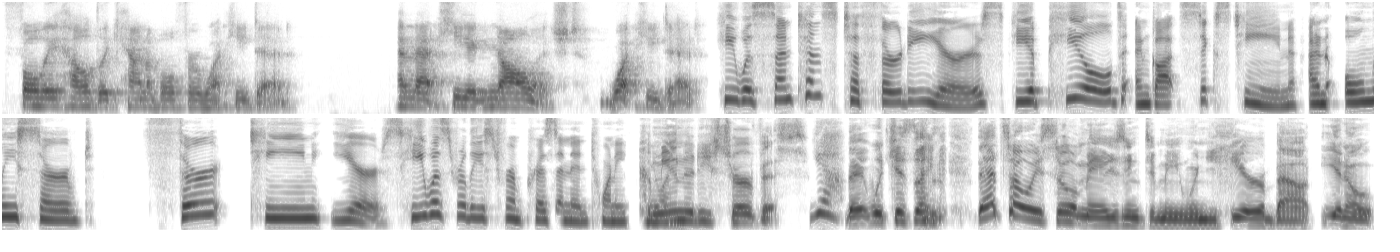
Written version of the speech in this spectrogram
fully held accountable for what he did and that he acknowledged what he did. He was sentenced to 30 years. He appealed and got 16 and only served 13 15 years. He was released from prison in 2020. Community service. Yeah. which is like, that's always so amazing to me when you hear about, you know,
